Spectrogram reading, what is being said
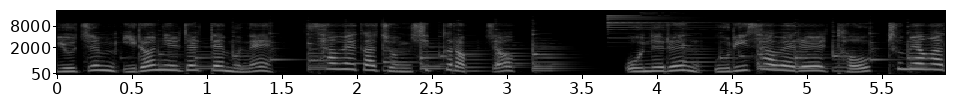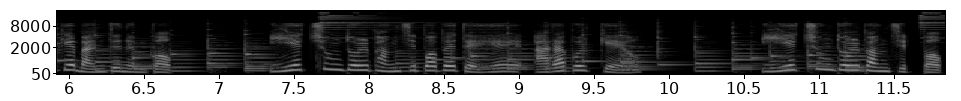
요즘 이런 일들 때문에 사회가 좀 시끄럽죠? 오늘은 우리 사회를 더욱 투명하게 만드는 법, 이해충돌 방지법에 대해 알아볼게요. 이해충돌 방지법.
